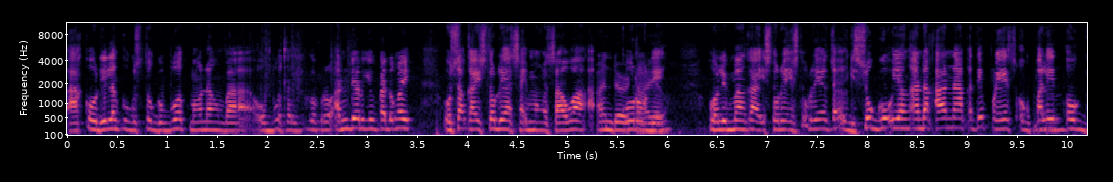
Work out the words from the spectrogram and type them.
ako di lang ko gusto gubot mo nang ba ubot lagi ko. Pero under yung kadungay usa ka istorya sa imong asawa Under puro tayo. di o limang ka istorya-istorya sa gisugo yang anak-anak at pres og palit og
